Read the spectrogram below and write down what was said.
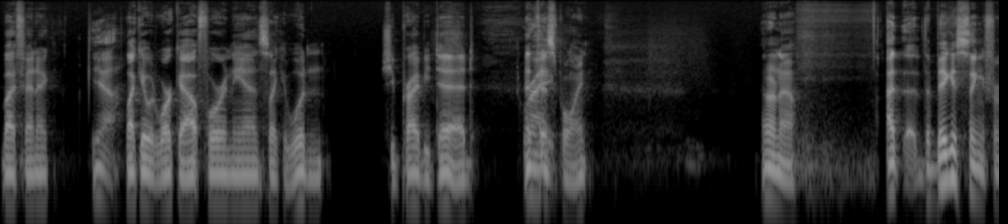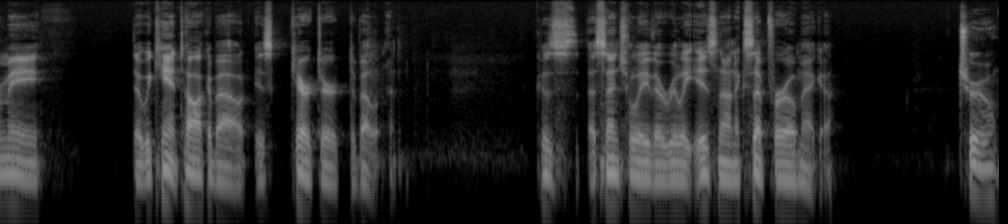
by Fennec. yeah. Like it would work out for her in the end. It's like it wouldn't. She'd probably be dead at this point. I don't know. I, the biggest thing for me that we can't talk about is character development. Because essentially, there really is none except for Omega. True.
